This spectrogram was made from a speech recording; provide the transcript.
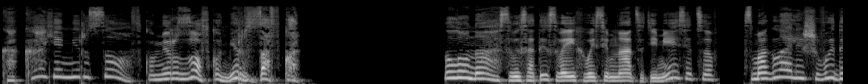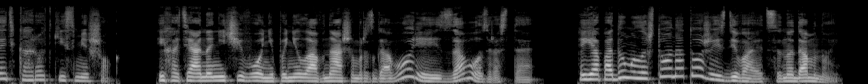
Какая мерзавка, мерзавка, мерзавка! Луна с высоты своих 18 месяцев смогла лишь выдать короткий смешок. И хотя она ничего не поняла в нашем разговоре из-за возраста, я подумала, что она тоже издевается надо мной.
